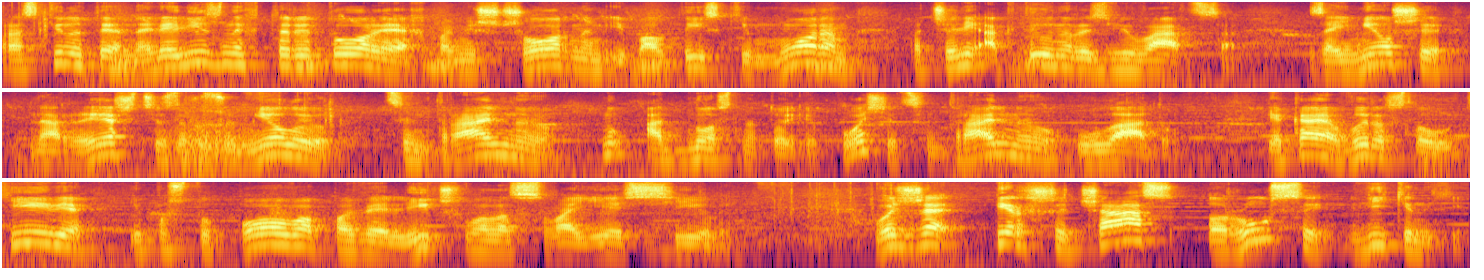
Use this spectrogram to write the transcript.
раскінутыя на вялізных тэрыторыях паміж чорным і балтыйскім морам пачалі актыўна развівацца, займеўшы нарэшце зразумелую цэнтральную, ну адносна той эпосе цэнтральную ўладу, якая вырасла ў Киеве і паступова павялічвала свае сілы. Вось жа першы час русы вікінгі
